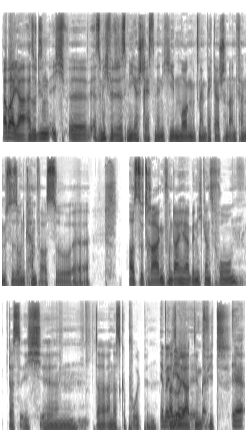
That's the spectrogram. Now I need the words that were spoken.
Aber ja, also diesen, ich, äh, also mich würde das mega stressen, wenn ich jeden Morgen mit meinem Wecker schon anfangen müsste, so einen Kampf auszu, äh, auszutragen. Von daher bin ich ganz froh, dass ich ähm, da anders gepolt bin. Ja, bei also mir, ja, äh, den bei- Tweet. Ja,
